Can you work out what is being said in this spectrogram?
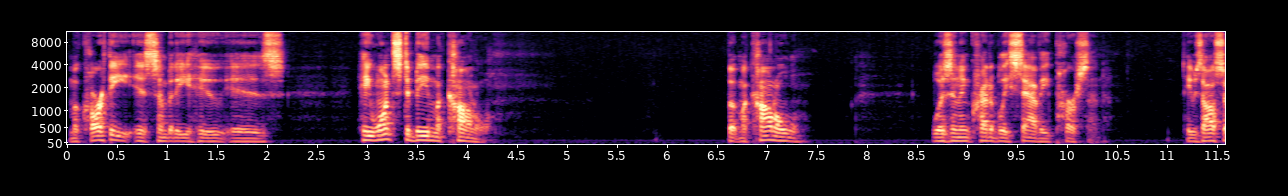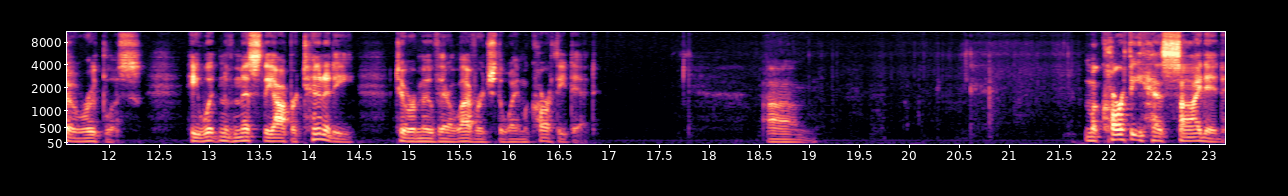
McCarthy is somebody who is he wants to be McConnell. But McConnell was an incredibly savvy person. He was also ruthless. He wouldn't have missed the opportunity to remove their leverage the way McCarthy did. Um, McCarthy has sided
